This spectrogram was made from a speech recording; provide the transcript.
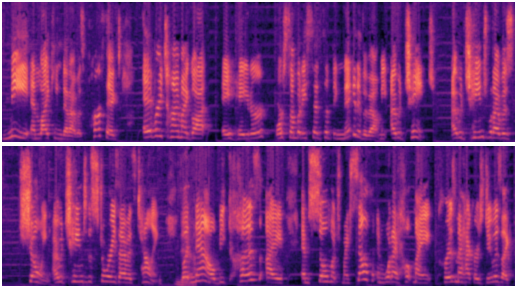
me and liking that I was perfect, every time I got a hater or somebody said something negative about me, I would change. I would change what I was showing. I would change the stories I was telling. But now, because I am so much myself, and what I help my charisma hackers do is like,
